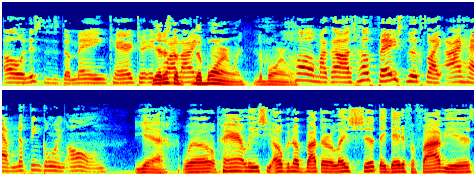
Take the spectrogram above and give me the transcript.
Oh, and this is the main character in yeah, this is the, the boring one. The boring one. oh my gosh, her face looks like I have nothing going on. Yeah. Well, apparently she opened up about their relationship. They dated for five years,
